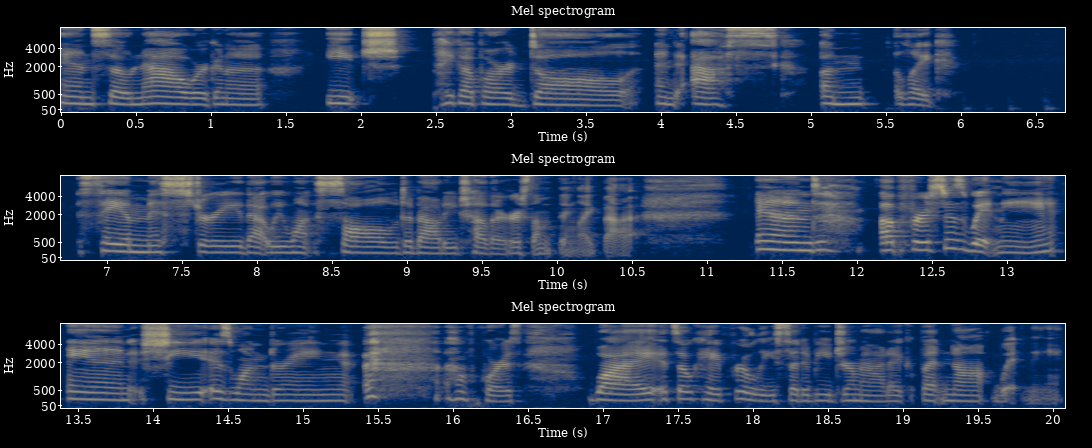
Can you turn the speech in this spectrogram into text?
and so now we're gonna each pick up our doll and ask a like say a mystery that we want solved about each other or something like that and up first is Whitney, and she is wondering, of course, why it's okay for Lisa to be dramatic, but not Whitney.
